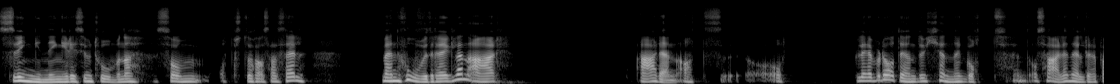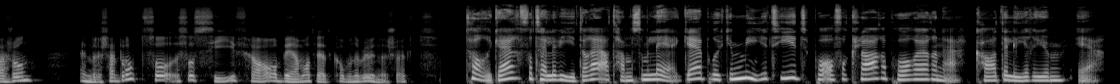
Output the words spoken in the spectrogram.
svingninger i symptomene som oppstår av seg selv. Men hovedregelen er, er den at opplever du at en du kjenner godt, og særlig en eldre person, endrer seg brått, så, så si fra og be om at vedkommende blir undersøkt. Torgeir forteller videre at han som lege bruker mye tid på å forklare pårørende hva delirium er.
